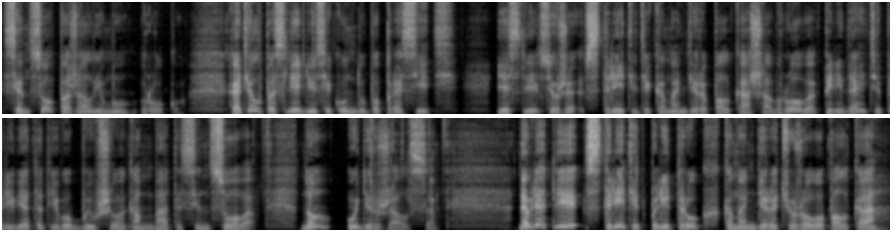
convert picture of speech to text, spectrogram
Сенцов пожал ему руку. Хотел в последнюю секунду попросить: если все же встретите командира полка Шаврова, передайте привет от его бывшего комбата Сенцова, но удержался. Навряд ли встретит политрук командира чужого полка.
